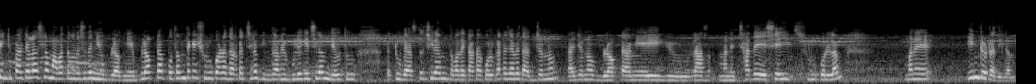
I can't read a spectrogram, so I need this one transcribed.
পিঙ্কি পাল চলে আসলাম আবার তোমাদের সাথে নিউ ব্লগ নিয়ে। ব্লগটা প্রথম থেকে শুরু করা দরকার ছিল, কিন্তু আমি ভুলে গেছিলাম, যেহেতু একটু ব্যস্ত ছিলাম, তোমাদের কাকা কলকাতা যাবে তার জন্য, তাই জন্য ব্লগটা আমি এই মানে ছাদে এসেই শুরু করলাম। মানে ইন্টোটা দিলাম।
